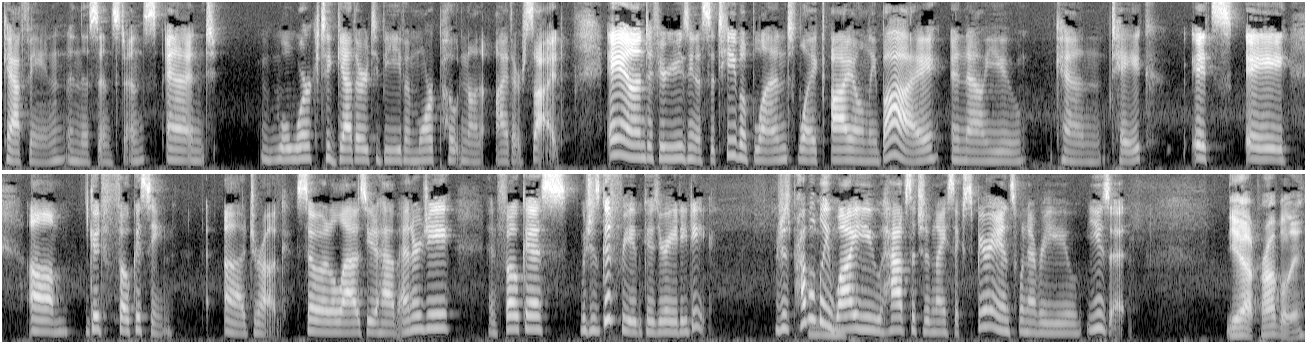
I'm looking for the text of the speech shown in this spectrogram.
caffeine in this instance, and will work together to be even more potent on either side. And if you're using a sativa blend like I only buy, and now you can take, it's a um, good focusing uh, drug. So it allows you to have energy and focus, which is good for you because you're ADD. Which is probably why you have such a nice experience whenever you use it, Yeah, probably.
